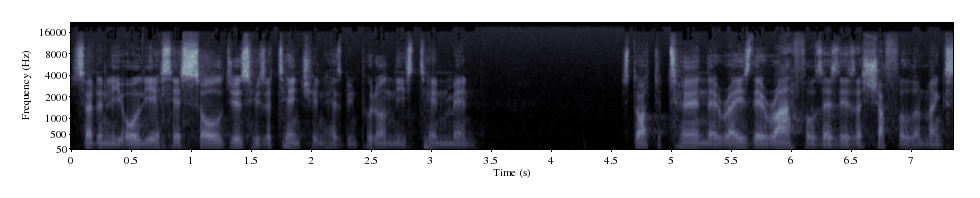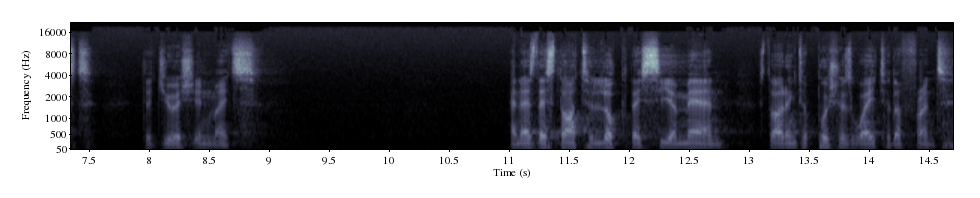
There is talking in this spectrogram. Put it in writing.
Suddenly, all the SS soldiers whose attention has been put on these 10 men start to turn. They raise their rifles as there's a shuffle amongst the Jewish inmates. And as they start to look, they see a man starting to push his way to the front.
